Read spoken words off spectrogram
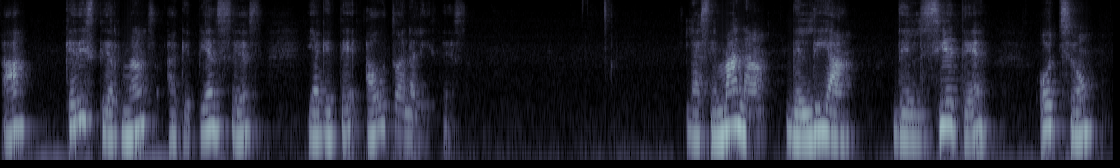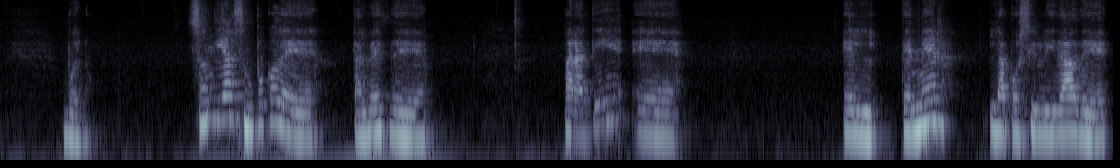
a que disciernas, a que pienses y a que te autoanalices. La semana del día del 7, 8, bueno, son días un poco de, tal vez de, para ti, eh, el tener la posibilidad de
